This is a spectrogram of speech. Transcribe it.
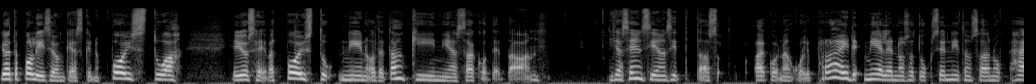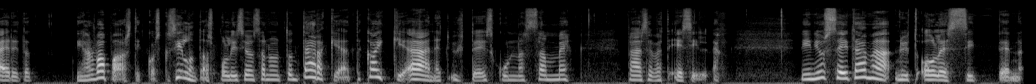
joita poliisi on käskenyt poistua. Ja jos he eivät poistu, niin otetaan kiinni ja sakotetaan. Ja sen sijaan sitten taas aikoinaan, kun oli Pride-mielenosoituksia, niitä on saanut häiritä ihan vapaasti, koska silloin taas poliisi on sanonut, että on tärkeää, että kaikki äänet yhteiskunnassamme pääsevät esille. Niin jos ei tämä nyt ole sitten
